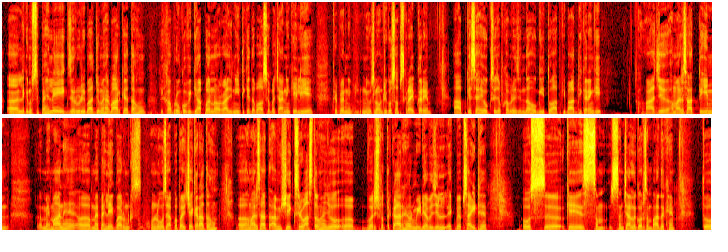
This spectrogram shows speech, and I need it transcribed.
लेकिन उससे पहले एक ज़रूरी बात जो मैं हर बार कहता हूँ कि ख़बरों को विज्ञापन और राजनीति के दबाव से बचाने के लिए कृपया न्यूज़ लॉन्ड्री को सब्सक्राइब करें। आपके सहयोग से जब खबरें ज़िंदा होगी तो आपकी बात भी करेंगी। आज हमारे साथ तीन मेहमान हैं। मैं पहले एक बार उन उन लोगों से आपको परिचय कराता हूँ। आ, हमारे साथ अभिषेक श्रीवास्तव हैं जो वरिष्ठ पत्रकार हैं और मीडिया विजिल एक वेबसाइट है। उस के संचालक और संपादक हैं। तो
